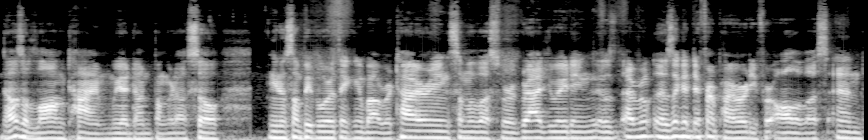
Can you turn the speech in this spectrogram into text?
That was a long time we had done Bhangra. So, you know, some people were thinking about retiring. Some of us were graduating. It was every, it was like a different priority for all of us. And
